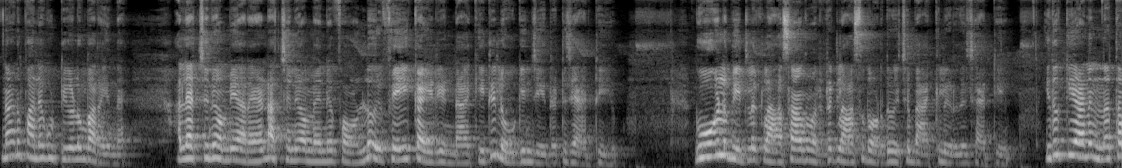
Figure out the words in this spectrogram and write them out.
എന്നാണ് പല കുട്ടികളും പറയുന്നത് അല്ല അച്ഛനും അമ്മയും അറിയാണ്ട് അച്ഛനും അമ്മേന്റെ ഫോണിൽ ഒരു ഫേക്ക് ഐ ഡി ഉണ്ടാക്കിയിട്ട് ലോഗിൻ ചെയ്തിട്ട് ചാറ്റ് ചെയ്യും. ഗൂഗിൾ മീറ്റിൽ ക്ലാസ്സാന്ന് പറഞ്ഞിട്ട് ക്ലാസ് തുറന്ന് വെച്ച് ബാക്കിൽ ഇരുന്ന് ചാറ്റ് ചെയ്യും. ഇതൊക്കെയാണ് ഇന്നത്തെ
